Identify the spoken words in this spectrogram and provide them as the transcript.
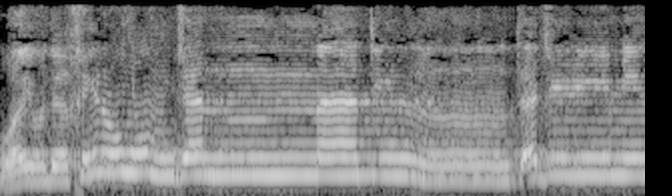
وَيُدْخِلُهُمْ جَنَّاتٍ تَجْرِي مِن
